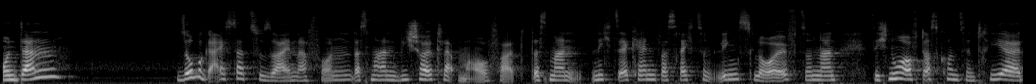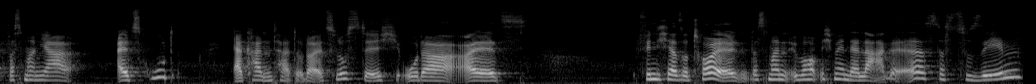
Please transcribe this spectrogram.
Und dann so begeistert zu sein davon, dass man wie Scheuklappen aufhat, dass man nichts erkennt, was rechts und links läuft, sondern sich nur auf das konzentriert, was man ja als gut erkannt hat oder als lustig oder als finde ich ja so toll, dass man überhaupt nicht mehr in der Lage ist, das zu sehen,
